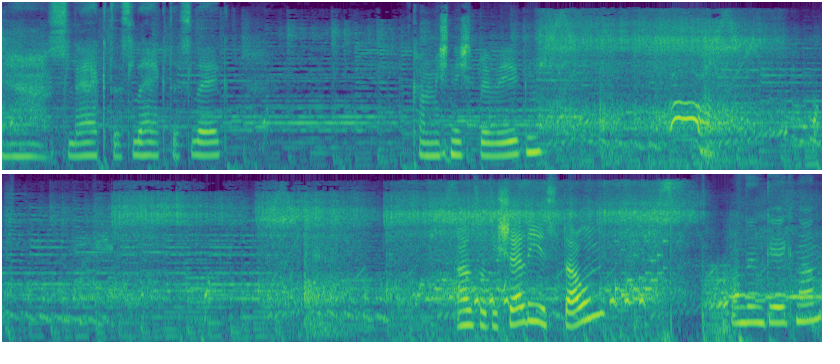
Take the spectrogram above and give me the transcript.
Ja, es laggt, es laggt, es laggt. Kann mich nicht bewegen. Also die Shelly ist down von den Gegnern.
